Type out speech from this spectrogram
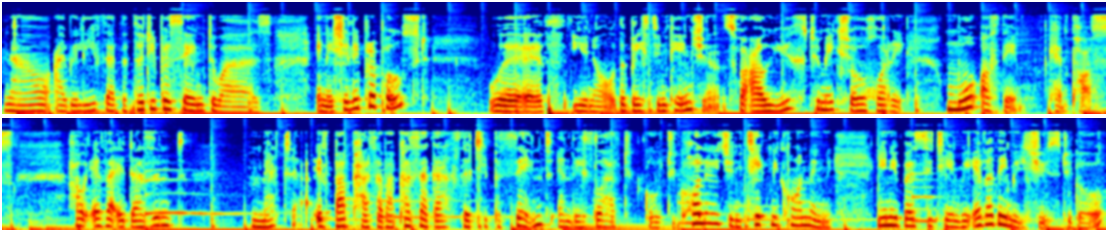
Now, I believe that the 30% was initially proposed with, you know, the best intentions for our youth to make sure hore, more of them can pass. However, it doesn't matter if ba pass ba pass 30% and they still have to go to college and technicon and university and wherever they may choose to go.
